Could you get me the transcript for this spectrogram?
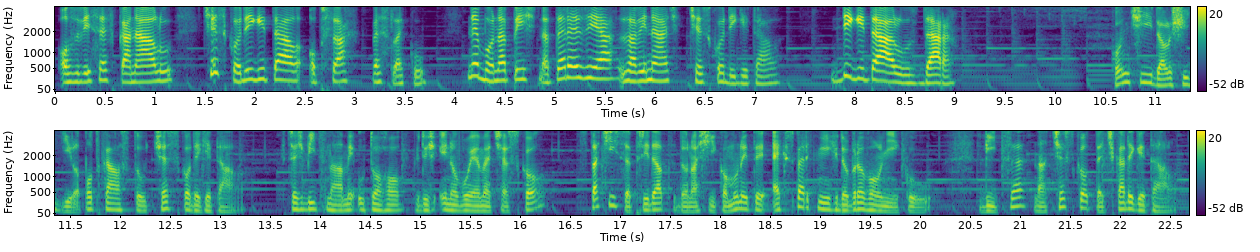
ozvi se v kanálu Česko Digital obsah ve Slacku nebo napiš na Terezia zavináč Česko Digital. Digitálu zdar! Končí další díl podcastu Česko Digital. Chceš být s námi u toho, když inovujeme Česko? Stačí se přidat do naší komunity expertních dobrovolníků. Více na česko.digital.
